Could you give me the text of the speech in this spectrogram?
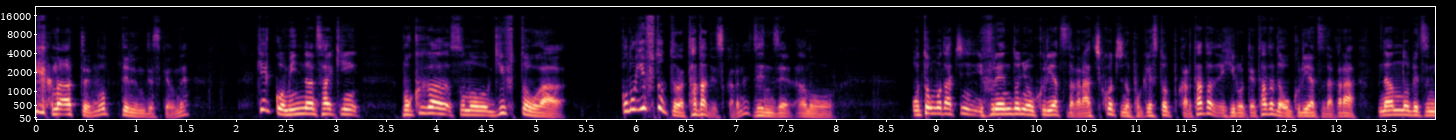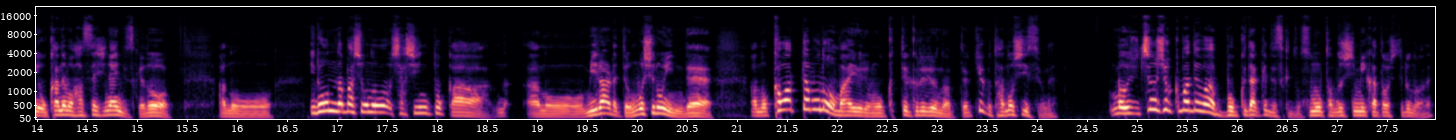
ないかなって思ってるんですけどね。結構みんな最近、僕がそのギフトが、このギフトってのはタダですからね、全然。あの、お友達に、フレンドに送るやつだから、あちこちのポケストップからタダで拾ってタダで送るやつだから、何の別にお金も発生しないんですけど、あの、いろんな場所の写真とか、あの、見られて面白いんで、あの、変わったものを前よりも送ってくれるようになって結構楽しいですよね。まあ、うちの職場では僕だけですけど、その楽しみ方をしてるのはね。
